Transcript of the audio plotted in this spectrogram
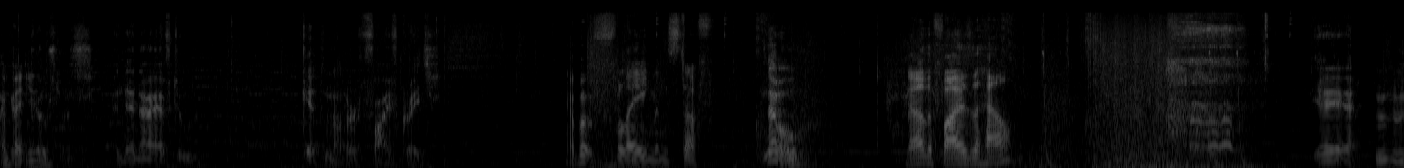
I got bet you- ghostless. And then I have to get another five crates. How about flame and stuff? No. Now the fires of hell? Yeah, yeah. Mm-hmm.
